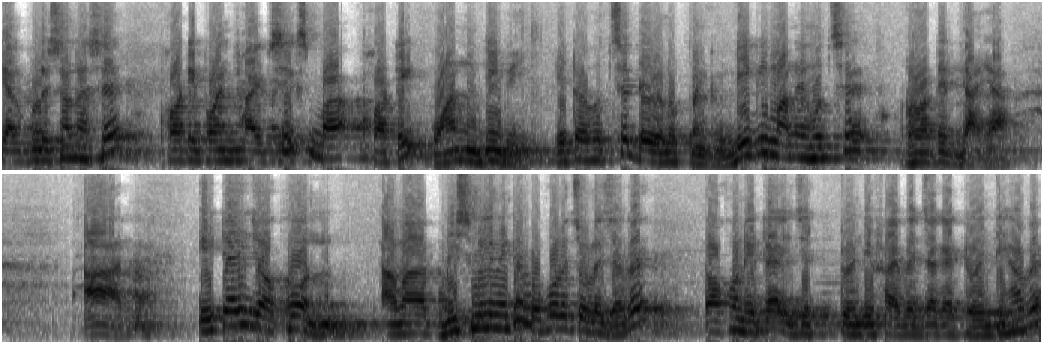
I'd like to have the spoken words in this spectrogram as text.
ক্যালকুলেশন আসে ফর্টি পয়েন্ট ফাইভ সিক্স বা ফর্টি ওয়ান ডিবি এটা হচ্ছে ডেভেলপমেন্ট ডিবি মানে হচ্ছে রডের ডায়া আর এটাই যখন আমার বিশ মিলিমিটার উপরে চলে যাবে, তখন এটা এই যে টোয়েন্টি ফাইভের জায়গায় টোয়েন্টি হবে।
